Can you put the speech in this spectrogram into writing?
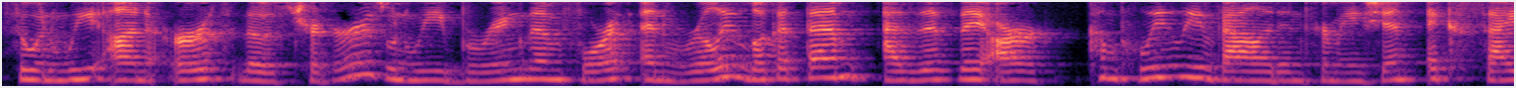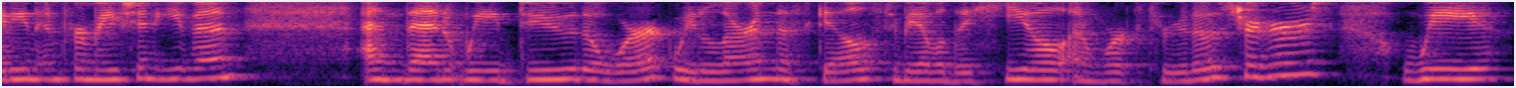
So when we unearth those triggers, when we bring them forth and really look at them as if they are completely valid information, exciting information, even, and then we do the work, we learn the skills to be able to heal and work through those triggers, we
